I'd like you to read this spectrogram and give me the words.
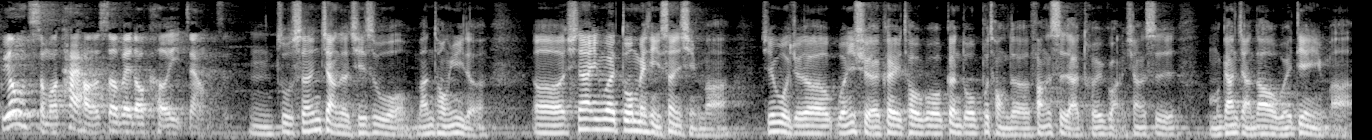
不用什么太好的设备都可以这样子。嗯，主持人讲的其实我蛮同意的。呃，现在因为多媒体盛行嘛，其实我觉得文学可以透过更多不同的方式来推广，像是我们刚刚讲到微电影嘛，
